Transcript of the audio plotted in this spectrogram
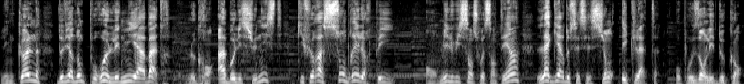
Lincoln devient donc pour eux l'ennemi à abattre, le grand abolitionniste qui fera sombrer leur pays. En 1861, la guerre de sécession éclate, opposant les deux camps.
